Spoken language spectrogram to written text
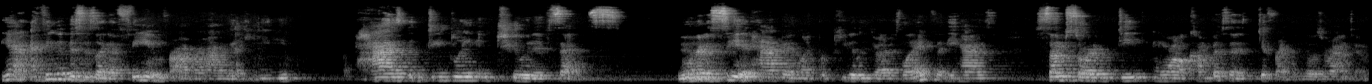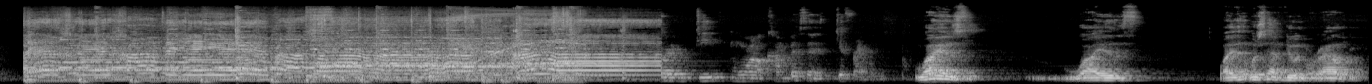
Yeah, I think that this is like a theme for Abraham that he has a deeply intuitive sense Yeah. we're going to see it happen like repeatedly throughout his life. That he has some sort of deep moral compass that is different than those around him. Sort of deep moral compass that is different than Why is why is why what does that have to do with morality?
